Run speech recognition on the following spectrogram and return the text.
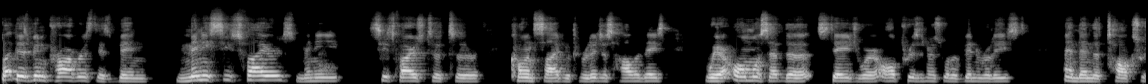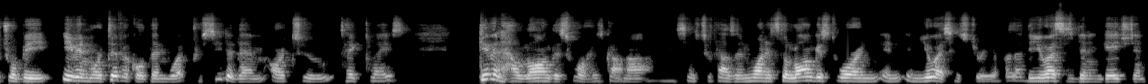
but there's been progress. There's been many ceasefires, many ceasefires to, to coincide with religious holidays. We are almost at the stage where all prisoners will have been released, and then the talks, which will be even more difficult than what preceded them, are to take place. Given how long this war has gone on since 2001, it's the longest war in, in, in U.S. history that the U.S. has been engaged in,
